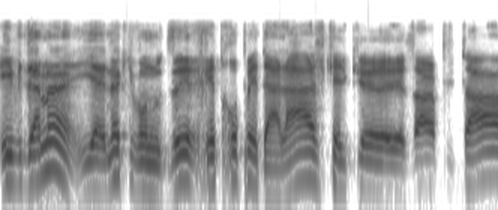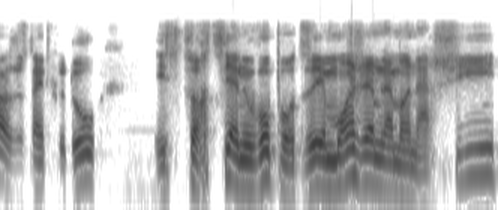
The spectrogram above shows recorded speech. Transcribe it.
évidemment, il y en a qui vont nous dire rétropédalage. Quelques heures plus tard, Justin Trudeau est sorti à nouveau pour dire moi j'aime la monarchie,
